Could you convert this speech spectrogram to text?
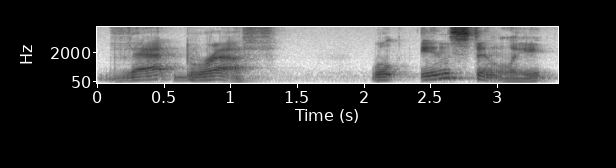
That breath will instantly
